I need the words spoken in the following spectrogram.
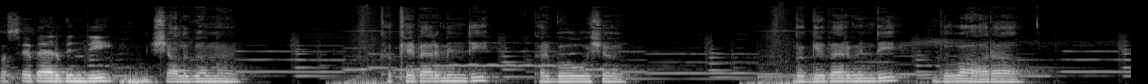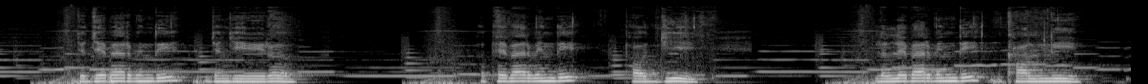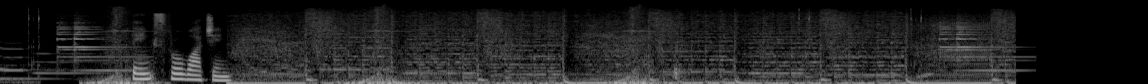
ਸੱਸੇ ਪੈਰ ਬਿੰਦੀ, ਸ਼ਲਗਮ। ਖੱਖੇ ਪੈਰ ਬਿੰਦੀ ਖਰਗੋਸ਼। ਗੱਗੇ ਪੈਰ ਬਿੰਦੀ ਗਵਾਰਾ। ਜੱਜੇ ਪੈਰ ਬਿੰਦੀ, ਜੰਜੀਰ। ਹੱਥੇ ਪੈਰ ਬਿੰਦੀ, ਫੌਜੀ। ਲੱਲੇ ਪੈਰ ਬਿੰਦੀ ਖਾਲੀ Thanks for watching.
